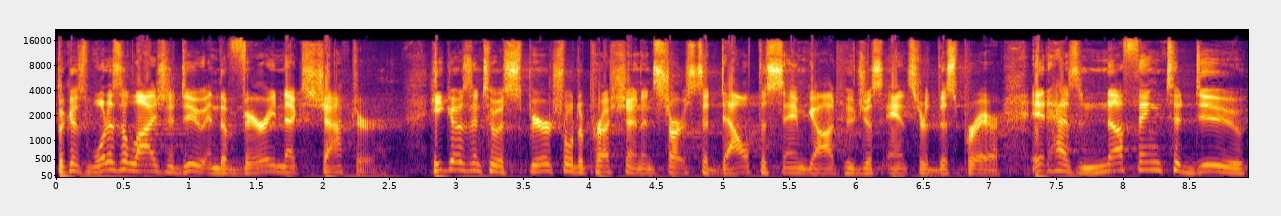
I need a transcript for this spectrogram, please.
Because what does Elijah do in the very next chapter? He goes into a spiritual depression and starts to doubt the same God who just answered this prayer. It has nothing to do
